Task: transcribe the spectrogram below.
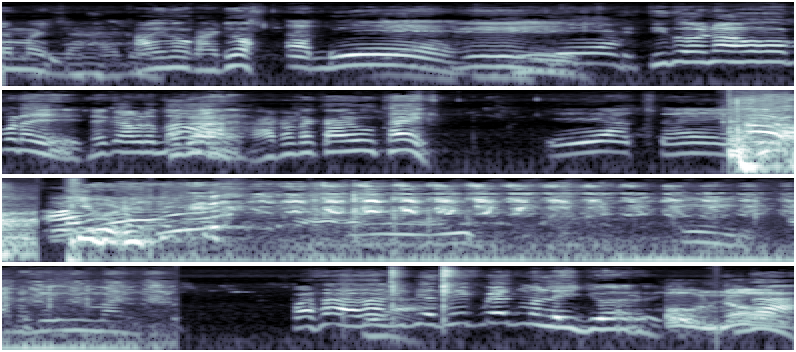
એમ જ કાળીનો કાઢ્યો. આ બે. એ તીધો ના હોવો પડે ને કે આપણે બાબા હાર્ટ આવ્યું થાય? એ આ એ આ તો માં પાછા હજાર રૂપિયા એક બેચમાં લઈ ગયો હવે હગા.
